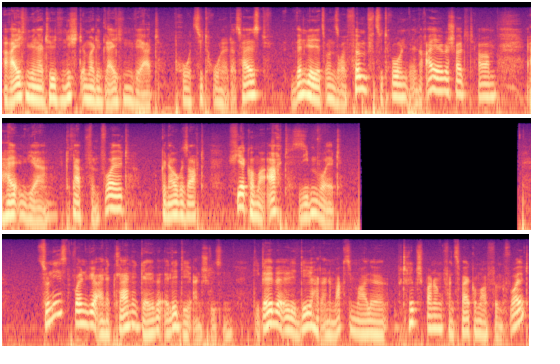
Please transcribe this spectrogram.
erreichen wir natürlich nicht immer den gleichen Wert pro Zitrone. Das heißt, wenn wir jetzt unsere 5 Zitronen in Reihe geschaltet haben, erhalten wir knapp 5 Volt, genau gesagt 4,87 Volt. Zunächst wollen wir eine kleine gelbe LED anschließen. Die gelbe LED hat eine maximale Betriebsspannung von 2,5 Volt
